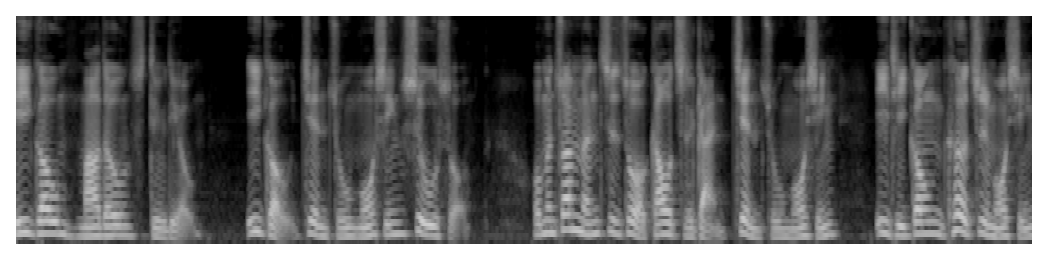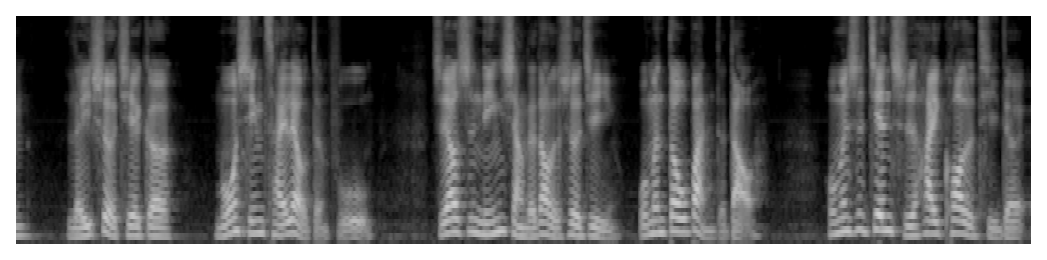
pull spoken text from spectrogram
Ego Model Studio，Ego 建筑模型事务所。我们专门制作高质感建筑模型，亦提供客制模型、镭射切割、模型材料等服务。只要是您想得到的设计，我们都办得到。我们是坚持 high quality 的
